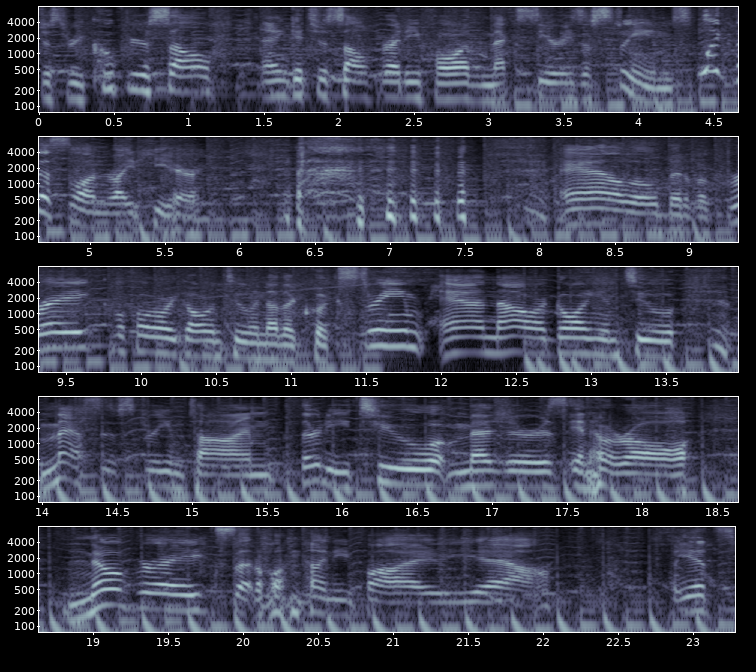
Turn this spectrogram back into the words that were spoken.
just recoup yourself and get yourself ready for the next series of streams, like this one right here. and a little bit of a break before we go into another quick stream, and now we're going into massive stream time, 32 measures in a row, no breaks at 195, yeah. It's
